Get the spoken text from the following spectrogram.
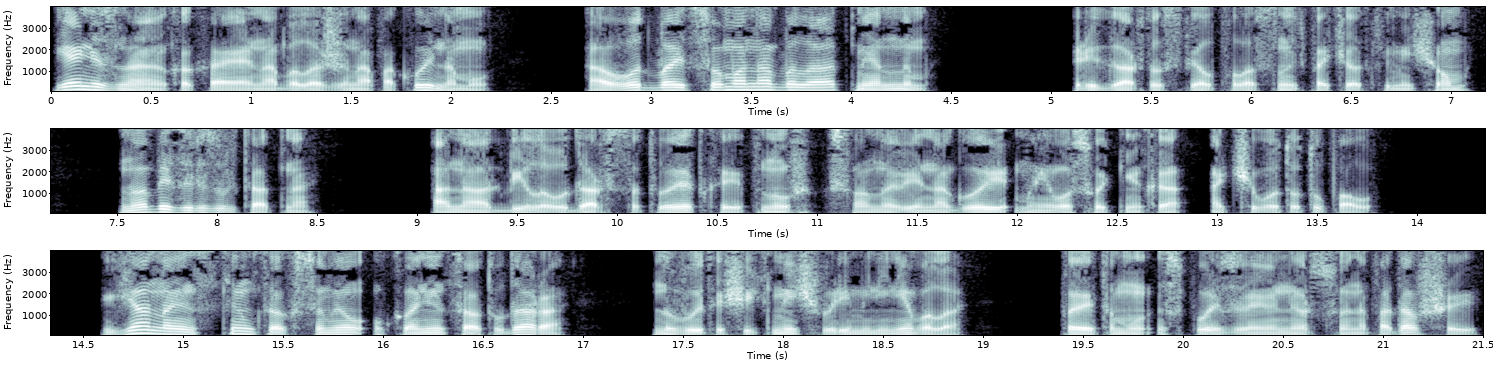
Я не знаю, какая она была жена покойному, а вот бойцом она была отменным. Ригард успел полоснуть по тетке мечом, но безрезультатно. Она отбила удар статуэткой, пнув слоновьей ногой моего сотника, отчего тот упал. Я на инстинктах сумел уклониться от удара, но вытащить меч времени не было, поэтому, используя инерцию нападавшей,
